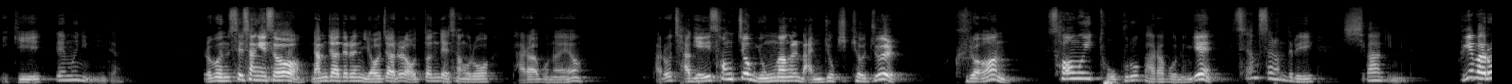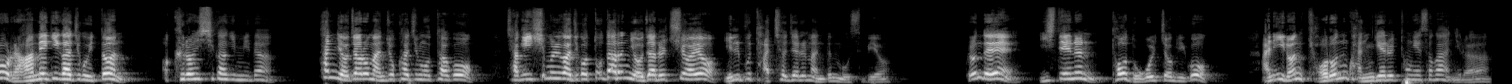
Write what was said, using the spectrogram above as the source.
있기 때문입니다. 여러분, 세상에서 남자들은 여자를 어떤 대상으로 바라보나요? 바로 자기의 성적 욕망을 만족시켜줄 그런 성의 도구로 바라보는 게 세상 사람들의 시각입니다. 그게 바로 라멕이 가지고 있던 그런 시각입니다. 한 여자로 만족하지 못하고 자기 힘을 가지고 또 다른 여자를 취하여 일부 다처제를 만든 모습이요. 그런데 이 시대에는 더 노골적이고 아니 이런 결혼 관계를 통해서가 아니라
